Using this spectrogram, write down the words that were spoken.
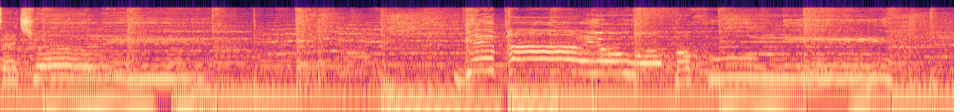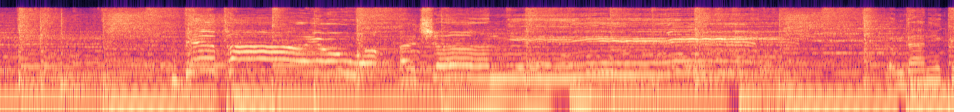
在这里。别怕，有我保护你。别怕，有我爱着你。等待你给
